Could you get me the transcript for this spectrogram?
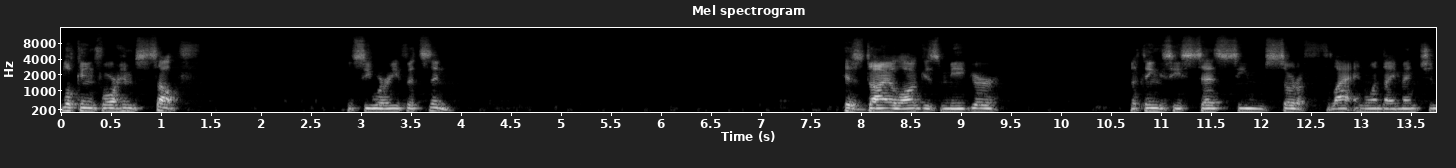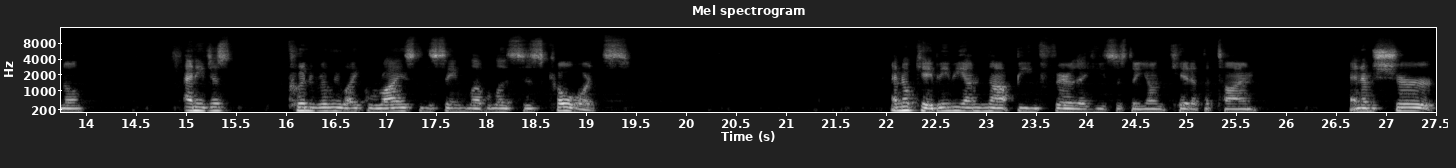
looking for himself. and see where he fits in. His dialogue is meager. The things he says seem sort of flat and one dimensional. And he just couldn't really like rise to the same level as his cohorts. And okay, maybe I'm not being fair that he's just a young kid at the time. And I'm sure,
